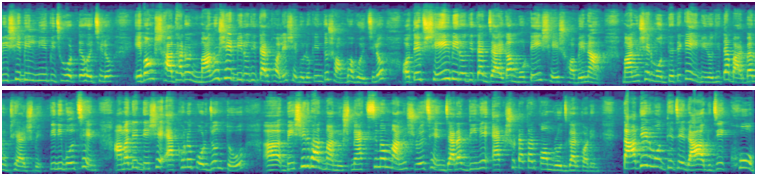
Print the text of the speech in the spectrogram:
কৃষি বিল নিয়ে পিছু হটতে হয়েছিল এবং সাধারণ মানুষের বিরোধিতার ফলে সেগুলো কিন্তু সম্ভব হয়েছিল। অতএব সেই বিরোধিতার জায়গা মোটেই শেষ হবে না। মানুষের মধ্যে থেকে এই বিরোধিতা বারবার উঠে আসবে। তিনি বলছেন, আমাদের দেশে এখনও পর্যন্ত বেশিরভাগ মানুষ, ম্যাক্সিমাম মানুষ রয়েছেন যারা দিনে একশো টাকার কম রোজগার করেন। তাদের মধ্যে যে রাগ, যে ক্ষোভ,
